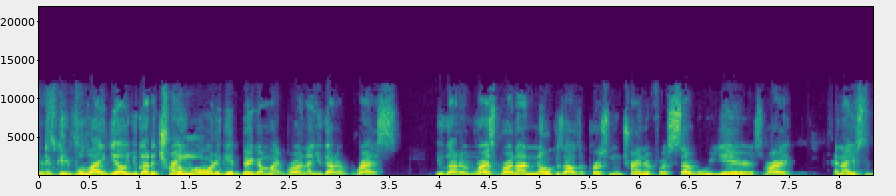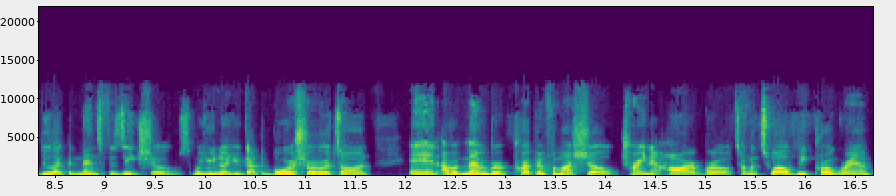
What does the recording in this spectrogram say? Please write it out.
and people like, yo, you got to train more to get bigger. I'm like, bro, now you got to rest. You got to rest, bro. And I know because I was a personal trainer for several years, right? And I used to do like the men's physique shows where you know you got the board shorts on. And I remember prepping for my show, training hard, bro. Talking 12 week program.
